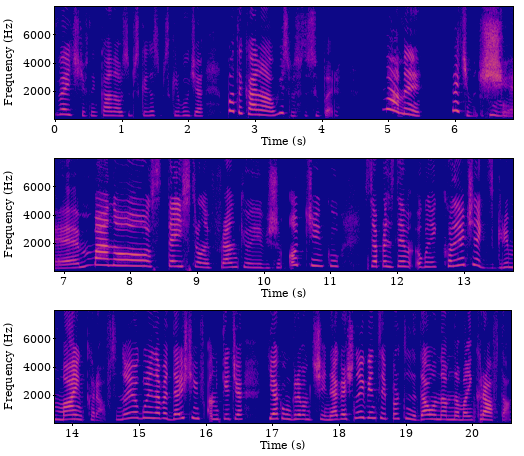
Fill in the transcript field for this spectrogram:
wejdźcie w ten kanał, subskry- zasubskrybujcie, bo ten kanał jest po prostu super. No a my lecimy do filmu. Siemano, z tej strony Franki o dzisiejszym odcinku zaprezentuję wam ogólnie kolejny odcinek z gry Minecraft. No i ogólnie nawet daliście mi w ankiecie, jaką grę mam dzisiaj nagrać, no i więcej procent dało nam na Minecrafta.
